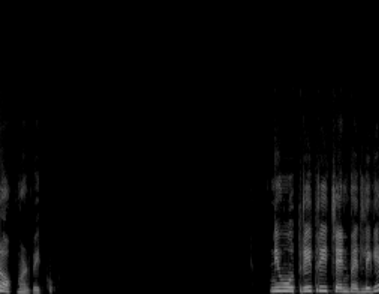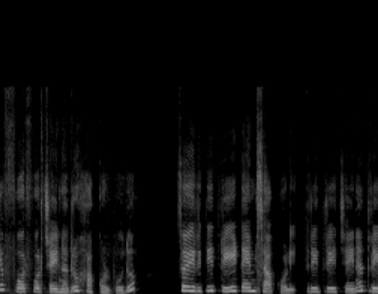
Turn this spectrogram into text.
ಲಾಕ್ ಮಾಡಬೇಕು. ನೀವು ತ್ರೀ ತ್ರೀ ಚೈನ್ ಬದಲಿಗೆ ಫೋರ್ ಫೋರ್ ಚೈನ್ ಆದರೂ ಹಾಕ್ಕೊಳ್ಬೋದು ಸೊ ಈ ರೀತಿ ತ್ರೀ ಟೈಮ್ಸ್ ಹಾಕ್ಕೊಳ್ಳಿ ತ್ರೀ ತ್ರೀ ಚೈನ ತ್ರೀ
